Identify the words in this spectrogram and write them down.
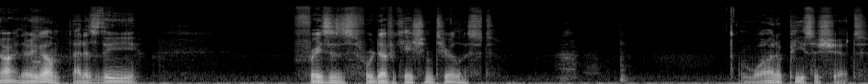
All right, there you go. That is the phrases for defecation tier list. What a piece of shit.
